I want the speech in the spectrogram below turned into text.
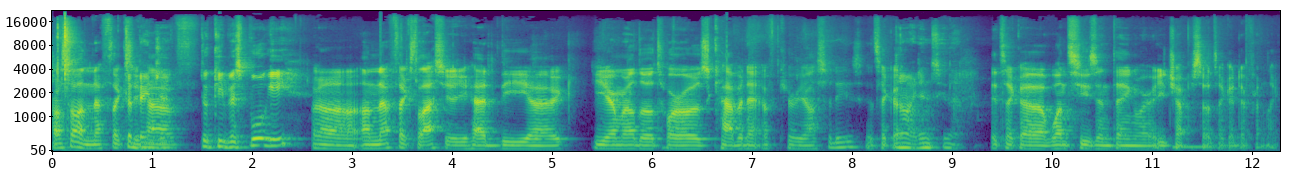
Also on Netflix, To you binge it. have to keep it spooky. uh, on Netflix last year you had the uh, Guillermo del Toro's Cabinet of Curiosities. It's like a No, I didn't see that. it's like a one season thing where each episode's like a different like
